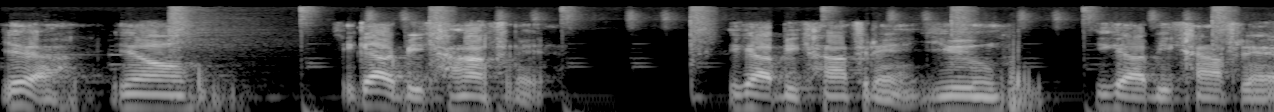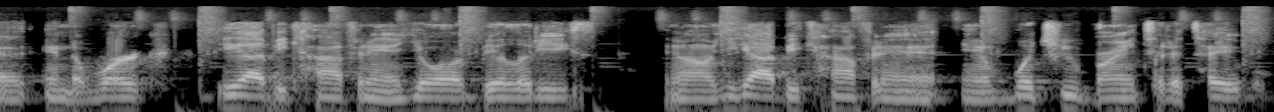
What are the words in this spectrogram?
Yeah, you know, you got to be confident. You got to be confident in you. You got to be confident in the work. You got to be confident in your abilities. You know, you got to be confident in what you bring to the table.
